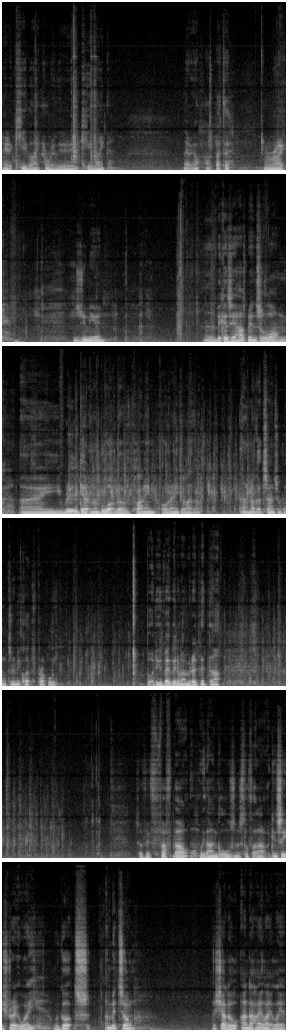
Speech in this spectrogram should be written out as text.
I need a key light, I really do need a key light. There we go, that's better. Right, zoom you in. Uh, because it has been so long, I really can't remember what I was planning or anything like that. I've not got time to run through my clips properly. But I do vaguely remember I did that. So if we fuff about with angles and stuff like that, we can see straight away we've got a mid-tone, a shadow and a highlight layer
